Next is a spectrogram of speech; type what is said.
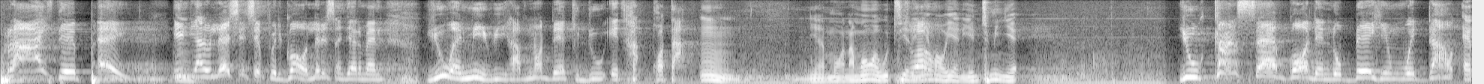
price they paid in mm. their relationship with god ladies and gentlemen you and me we have not dared to do it quarter. Mm. Nneɛma ɔnamɔ a wotua no So- nneɛma a wɔyɛ no yɛntumi nyɛ you can't serve god and obey him without a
